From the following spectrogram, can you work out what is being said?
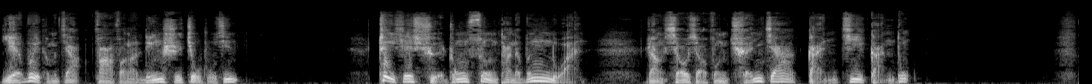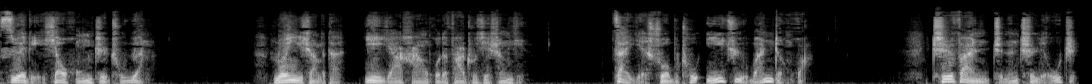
也为他们家发放了临时救助金。这些雪中送炭的温暖，让肖小凤全家感激感动。四月底，肖宏志出院了，轮椅上的他咿呀含糊地发出些声音。再也说不出一句完整话，吃饭只能吃流质，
